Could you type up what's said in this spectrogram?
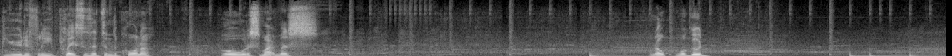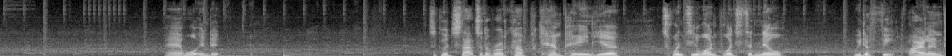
beautifully places it in the corner. Oh, this might miss. Nope, we're good. And we'll end it. It's a good start to the World Cup campaign here. 21 points to nil. We defeat Ireland.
